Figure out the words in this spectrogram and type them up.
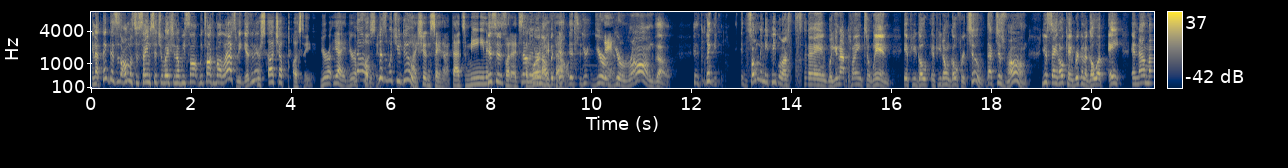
And I think this is almost the same situation that we saw we talked about last week, isn't it? You're such a pussy. You're a, yeah, you're no, a pussy. This is what you do. I shouldn't say that. That's mean. This is but it's no, the no, word no, no, I but felt. That, you're you're Damn. you're wrong though. So many people are saying, "Well, you're not playing to win if you go if you don't go for two. That's just wrong. You're saying, "Okay, we're going to go up eight, and now my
